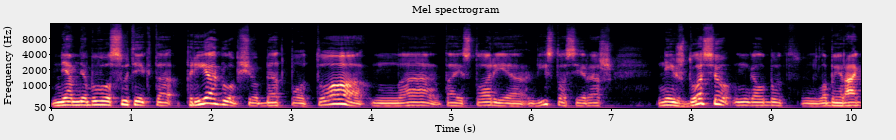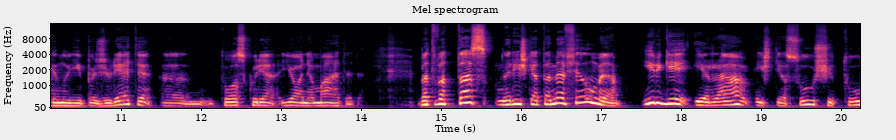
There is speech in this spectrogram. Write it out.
ne, nebuvo suteikta prieglopšio, bet po to, na, ta istorija vystosi ir aš neišduosiu, galbūt labai raginu jį pažiūrėti, tuos, kurie jo nematėte. Bet va tas, reiškia, tame filme irgi yra iš tiesų šitų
